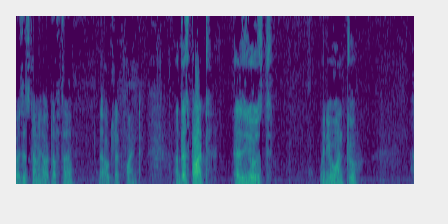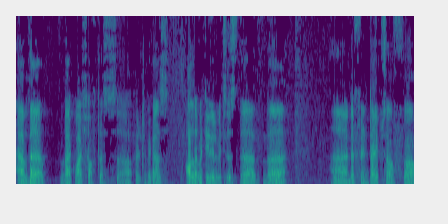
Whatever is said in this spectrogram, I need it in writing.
which is coming out of the, the outlet point. Now this part is used when you want to have the backwash of this uh, filter because all the material which is the, the different types of uh,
